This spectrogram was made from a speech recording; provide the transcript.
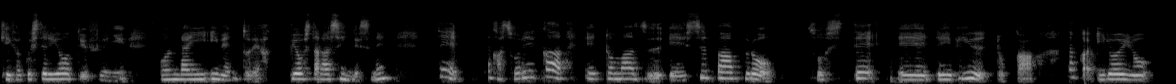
計画してるよっていうふうにオンラインイベントで発表したらしいんですね。で、なんかそれが、えっと、まず、えースーパープロ、そして、えーレビューとか、なんかいろいろ、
